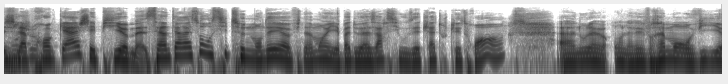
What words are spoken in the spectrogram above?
je la prends cash et puis euh, bah, c'est intéressant aussi de se demander euh, finalement il n'y a pas de hasard si vous êtes là toutes les trois. hein. Euh, nous on avait- vraiment envie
